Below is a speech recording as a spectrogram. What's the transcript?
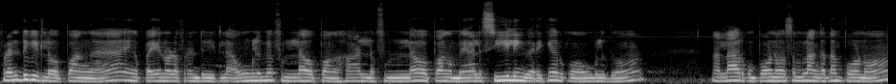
ஃப்ரெண்டு வீட்டில் வைப்பாங்க. எங்கள் பையனோட ஃப்ரெண்டு வீட்டில் அவங்களுமே ஃபுல்லாக வைப்பாங்க. ஹாலில் ஃபுல்லாக வைப்பாங்க. மேலே சீலிங் வரைக்கும் இருக்கும் அவங்களுதும். நல்லாயிருக்கும் போன வருஷம்லாம் அங்கே தான் போனோம்.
